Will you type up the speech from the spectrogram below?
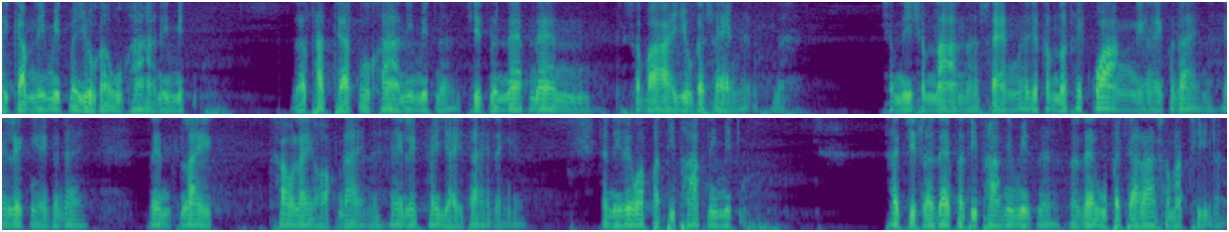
ริกรรมนิมิตมาอยู่กับอุคคหนิมิต แล้วถัดจากอุคคหนิมิตนะจิตมันแนบแน่นสบายอยู่กับแสงนะชำนิชำนาญนะแสงเราจะกำหนดให้กว้างยังไงก็ได้นะให้เล็กยังไงก็ได้ เล่นไล่เข้าไล่ออกได้นะให้เล็กให้ใหญ่ได้อะไรเงี้ย อันนี้เรียกว่าปฏิภาคนิมิต ถ้าจิตเราได้ปฏิภาคนิมิตนะเราได้อุปจารสมาธิแล้ว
